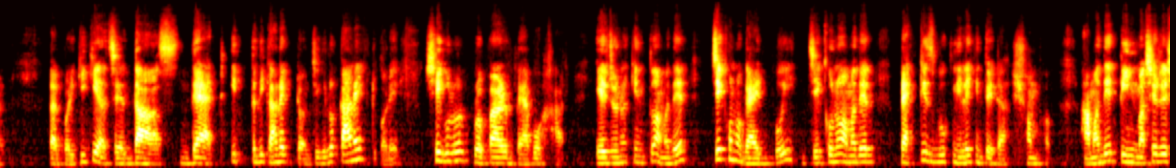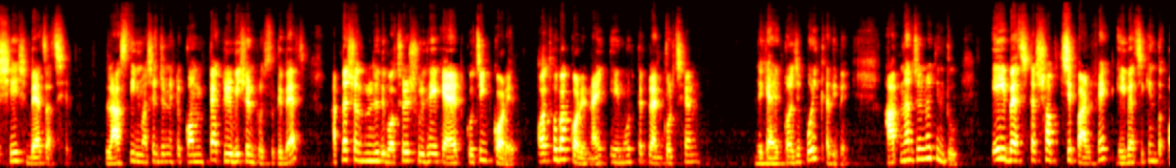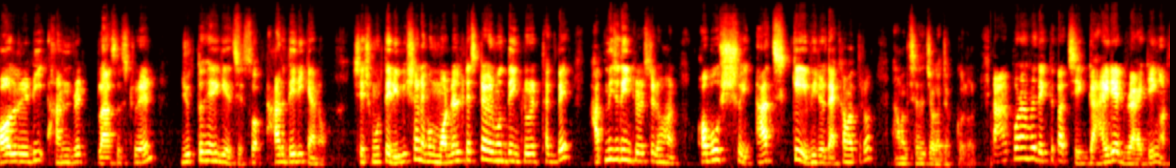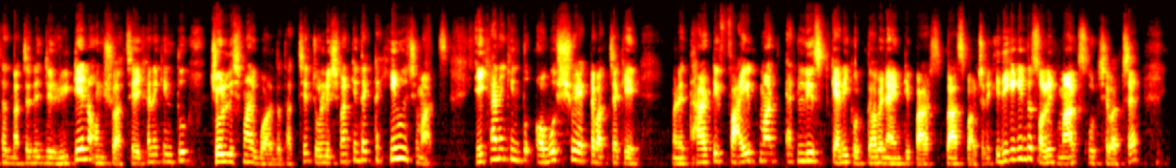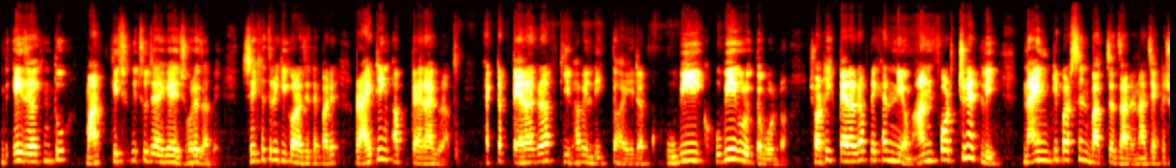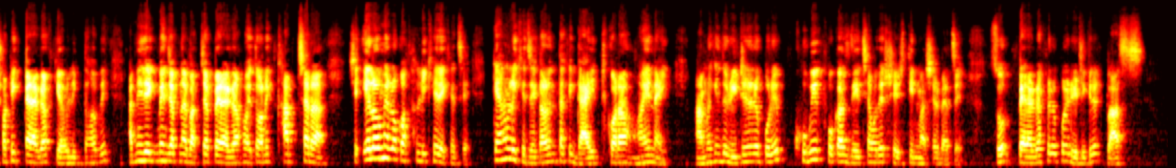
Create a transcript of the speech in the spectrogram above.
তারপরে কি কি আছে দাস দ্যাট ইত্যাদি কানেক্টর যেগুলো কানেক্ট করে, সেগুলোর প্রপার ব্যবহার। এর জন্য কিন্তু আমাদের যে কোনো গাইড বই যে কোনো আমাদের প্র্যাকটিস বুক নিলে কিন্তু এটা সম্ভব। আমাদের তিন মাসের যে শেষ ব্যাচ আছে লাস্ট তিন মাসের জন্য একটা কম্প্যাক্ট রিভিশন প্রস্তুতি ব্যাচ আপনার সন্তান যদি বছরের শুরু থেকে ক্যারেট কোচিং করে অথবা করে নাই, এই মুহূর্তে প্ল্যান করছেন যে ক্যারেট কলেজে পরীক্ষা দিবে, আপনার জন্য কিন্তু এই ব্যাচটা সবচেয়ে পারফেক্ট এই ব্যাচে কিন্তু অলরেডি হান্ড্রেড প্লাস স্টুডেন্ট যুক্ত হয়ে গিয়েছে। সো আর দেরি কেন? শেষ মুহূর্তে রিভিশন এবং মডেল টেস্টটাও এর মধ্যে ইনক্লুডেড থাকবে। আপনি যদি ইন্টারেস্টেড হন, অবশ্যই আজকে এই ভিডিও দেখা মাত্র, আমাদের সাথে যোগাযোগ করুন। তারপর আমরা দেখতে পাচ্ছি গাইডেড রাইটিং অর্থাৎ বাচ্চাদের যে রিটেন অংশ আছে, এখানে কিন্তু চল্লিশ মার্ক বরাদ্দ থাকছে। চল্লিশ মার্ক কিন্তু একটা হিউজ মার্কস এখানে কিন্তু অবশ্যই একটা বাচ্চাকে মানে thirty five mark at least carry করতে হবে নাইনটি পার্স প্লাস পার্সেন্ট এদিকে কিন্তু সলিড মার্কস উঠছে বাচ্চা কিন্তু এই জায়গায় কিন্তু মার্ক কিছু কিছু জায়গায় ঝরে যাবে। সেক্ষেত্রে কি করা যেতে পারে? রাইটিং আ প্যারাগ্রাফ একটা প্যারাগ্রাফ কীভাবে লিখতে হয়, এটা খুবই খুবই গুরুত্বপূর্ণ। সঠিক প্যারাগ্রাফ লেখার নিয়ম। আনফর্চুনেটলি নাইনটি পার্সেন্ট বাচ্চা জানে না যে একটা সঠিক প্যারাগ্রাফ কীভাবে লিখতে হবে। আপনি দেখবেন যে আপনার বাচ্চার প্যারাগ্রাফ হয়তো অনেক খাপ ছাড়া সে এলোমেলো কথা লিখে রেখেছে। কেন লিখেছে? কারণ তাকে গাইড করা হয় নাই। আমরা কিন্তু রিটেনের উপরে খুবই ফোকাস দিয়েছি আমাদের শেষ তিন মাসের ব্যাচে সো প্যারাগ্রাফের উপরে ডেডিকেটেড ক্লাস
